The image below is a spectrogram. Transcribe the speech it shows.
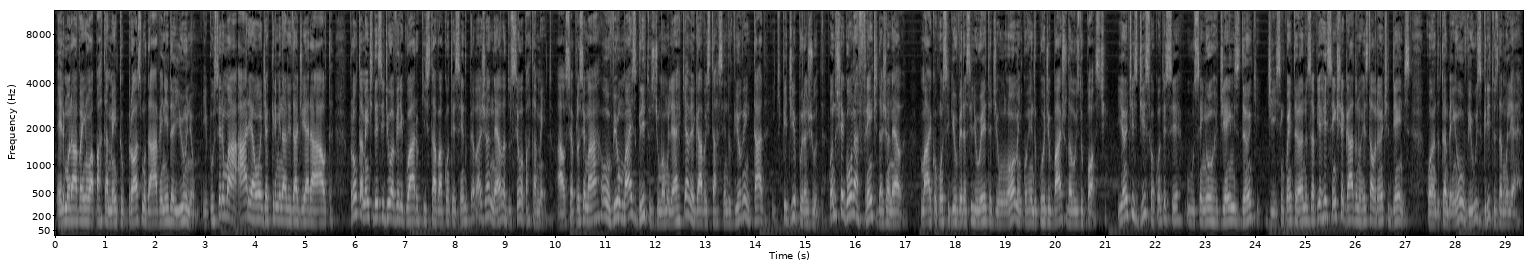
Ele morava em um apartamento próximo da Avenida Union e, por ser uma área onde a criminalidade era alta, prontamente decidiu averiguar o que estava acontecendo pela janela do seu apartamento. Ao se aproximar, ouviu mais gritos de uma mulher que alegava estar sendo violentada e que pedia por ajuda. Quando chegou na frente da janela, Michael conseguiu ver a silhueta de um homem correndo por debaixo da luz do poste. E antes disso acontecer, o senhor James Dunk, de 50 anos, havia recém-chegado no restaurante Dennis, quando também ouviu os gritos da mulher.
